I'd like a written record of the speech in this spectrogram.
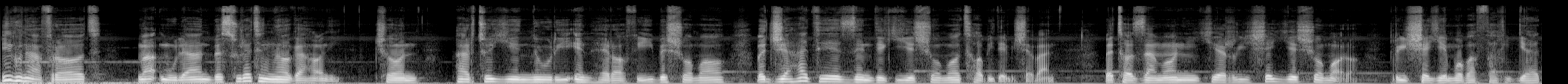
این گونه افراد معمولا به صورت ناگهانی چون پرتوی نوری انحرافی به شما و جهت زندگی شما تابیده می شوند و تا زمانی که ریشه شما را ریشه موفقیت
